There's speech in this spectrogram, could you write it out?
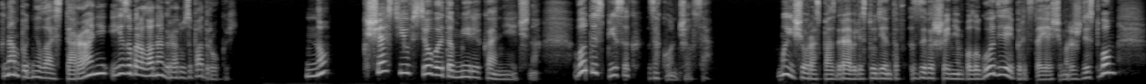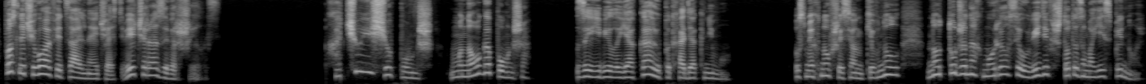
к нам поднялась Тарани и забрала награду за подругой. Но, к счастью, все в этом мире конечно. Вот и список закончился. Мы еще раз поздравили студентов с завершением полугодия и предстоящим Рождеством, после чего официальная часть вечера завершилась. «Хочу еще пунш, много пунша», — заявила я Каю, подходя к нему. Усмехнувшись, он кивнул, но тут же нахмурился, увидев что-то за моей спиной.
